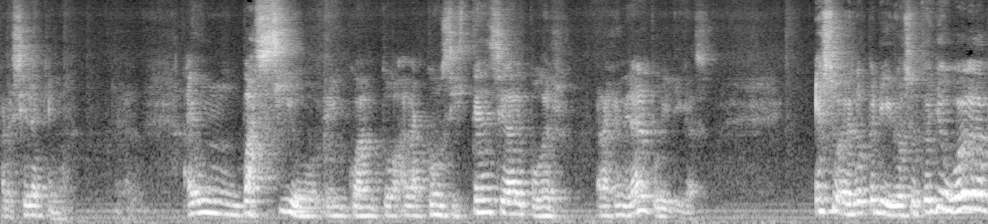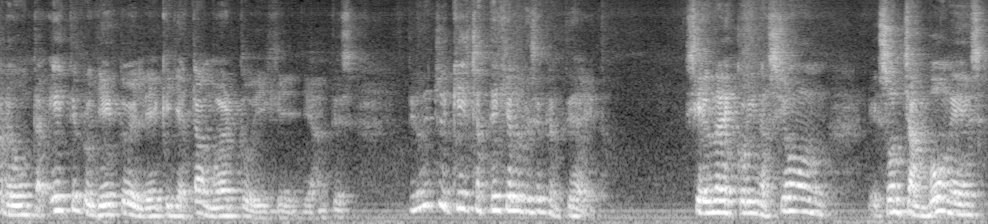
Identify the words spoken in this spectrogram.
Pareciera que no. Hay un vacío en cuanto a la consistencia del poder para generar políticas. Eso es lo peligroso. Entonces yo vuelvo a la pregunta, este proyecto de ley que ya está muerto, dije ya antes, pero dentro de qué estrategia es lo que se plantea esto? Si hay una descoordinación, eh, son chambones,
